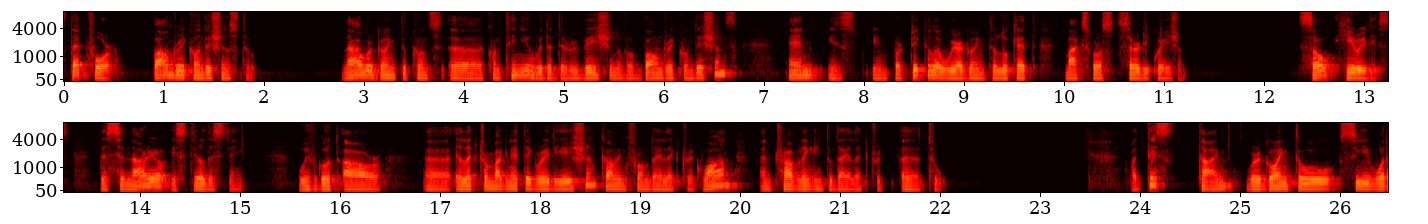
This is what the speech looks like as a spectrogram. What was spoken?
Step 4. Boundary conditions 2. Now we're going to uh, continue with the derivation of boundary conditions and is, in particular we are going to look at Maxwell's third equation. So here it is. The scenario is still the same. We've got our uh, electromagnetic radiation coming from dielectric 1 and traveling into dielectric uh, 2. But this time we're going to see what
